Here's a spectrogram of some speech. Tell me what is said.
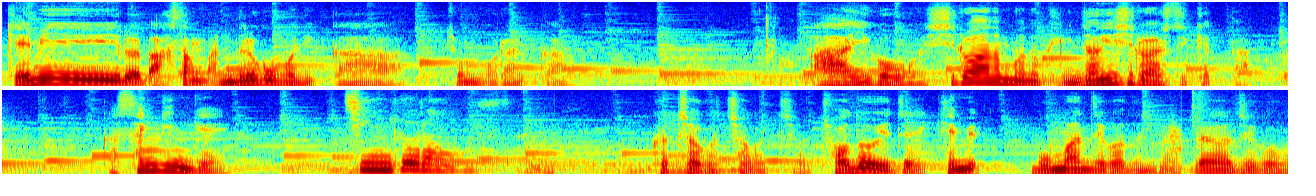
개미를 막상 만들고 보니까 좀 뭐랄까 아 이거 싫어하는 분은 굉장히 싫어할 수 있겠다. 그러니까 생긴 게 징그러웠어요. 그쵸 그쵸 그쵸 저도 이제 개미 못 만지거든요 그래가지고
